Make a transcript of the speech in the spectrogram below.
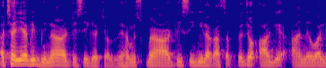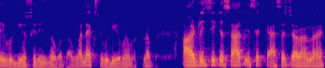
अच्छा ये अभी बिना आर का चल रहे हैं। हम इसमें आरटीसी भी लगा सकते हैं, जो आगे आने वाली वीडियो सीरीज़ में बताऊँगा। नेक्स्ट वीडियो में मतलब आरटीसी के साथ इसे कैसे चलाना है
